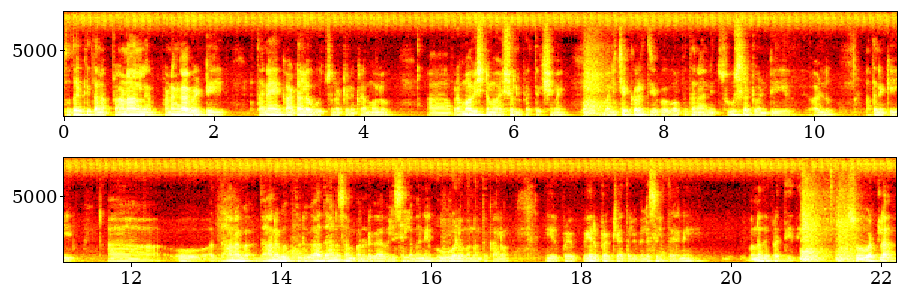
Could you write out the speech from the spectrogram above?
తుదకి తన ప్రాణాలని పణంగా పెట్టి తనే కాటాలో కూర్చున్నటువంటి క్రమంలో బ్రహ్మ విష్ణు మహర్షులు ప్రత్యక్షమై బలిచక్రవర్తి యొక్క గొప్పతనాన్ని చూసినటువంటి వాళ్ళు అతనికి ఓ దాన దానగుప్తుడుగా దాన సంపన్నుడిగా వెలిసిల్లమని భూగోళం ఉన్నంతకాలం ఈ పేరు ప్రఖ్యాతులు వెలసిల్తాయని ఉన్నది ప్రతీది. సో అట్లా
